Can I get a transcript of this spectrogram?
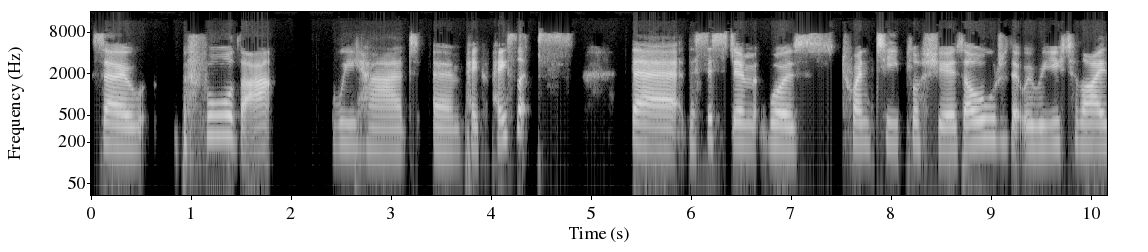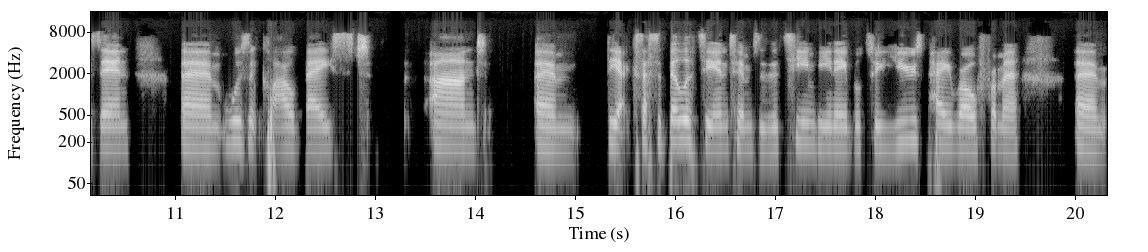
so before that, we had um, paper payslips. There, the system was 20 plus years old that we were utilizing, um, wasn't cloud based, and um, the accessibility in terms of the team being able to use payroll from a um,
